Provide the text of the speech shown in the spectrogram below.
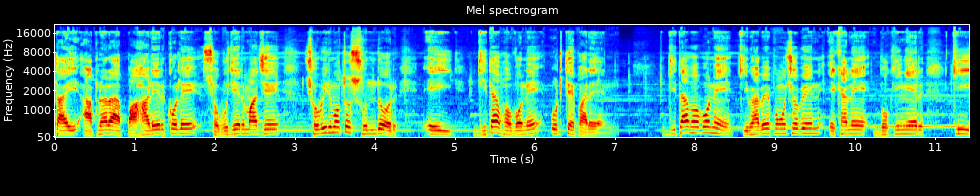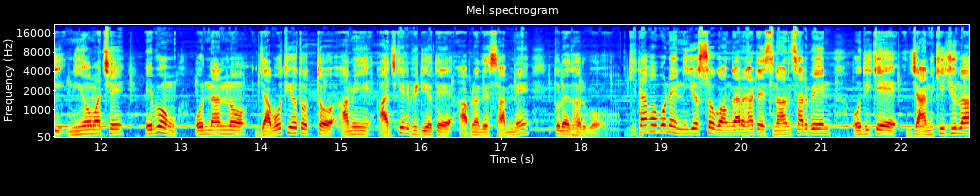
তাই আপনারা পাহাড়ের কোলে, সবুজের মাঝে, ছবির মতো সুন্দর এই গীতা ভবনে উঠতে পারেন। গীতা ভবনে কীভাবে পৌঁছবেন, এখানে বুকিংয়ের কি নিয়ম আছে এবং অন্যান্য যাবতীয় তথ্য আমি আজকের ভিডিওতে আপনাদের সামনে তুলে ধরব। গীতা ভবনের নিজস্ব গঙ্গার ঘাটে স্নান সারবেন, ওদিকে জানকিঝুলা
